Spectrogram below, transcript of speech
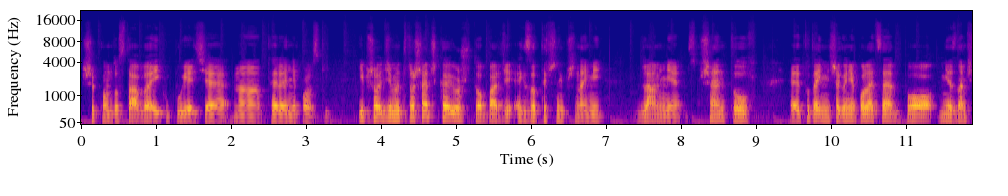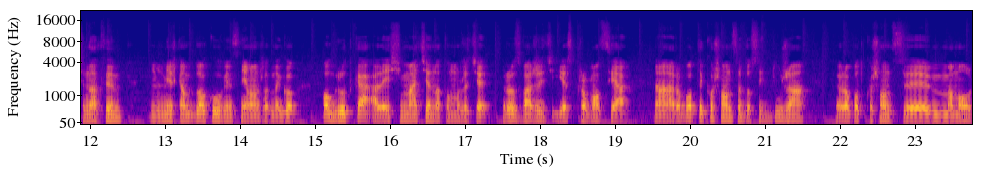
szybką dostawę i kupujecie na terenie Polski. I przechodzimy troszeczkę już do bardziej egzotycznych, przynajmniej dla mnie, sprzętów. E, Tutaj niczego nie polecę, bo nie znam się na tym. Mieszkam w bloku, więc nie mam żadnego ogródka, ale jeśli macie, no to możecie rozważyć. Jest promocja na roboty koszące, dosyć duża. Robot koszący Mamo,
